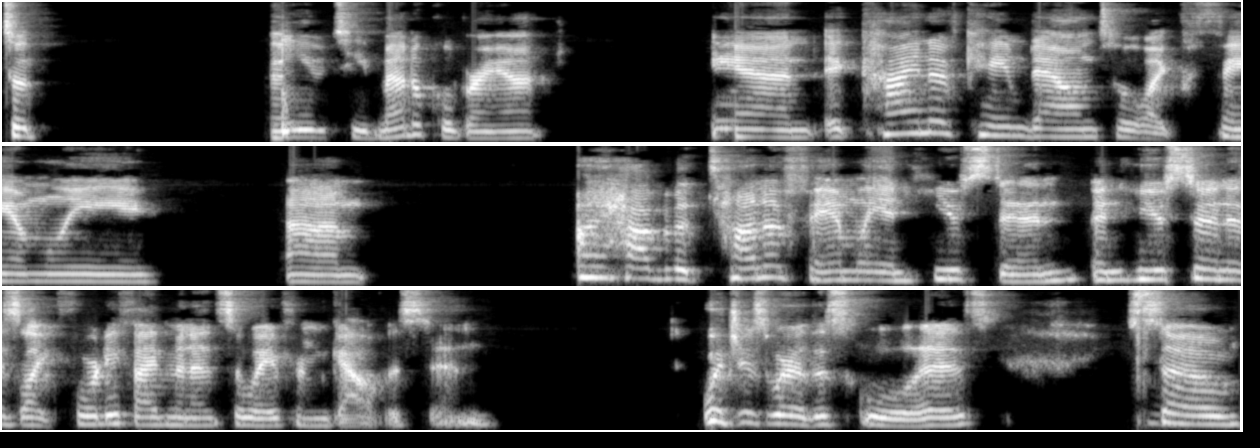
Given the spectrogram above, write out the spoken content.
so UT medical branch, and it kind of came down to like family. Um, I have a ton of family in Houston, and Houston is like 45 minutes away from Galveston, which is where the school is. So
